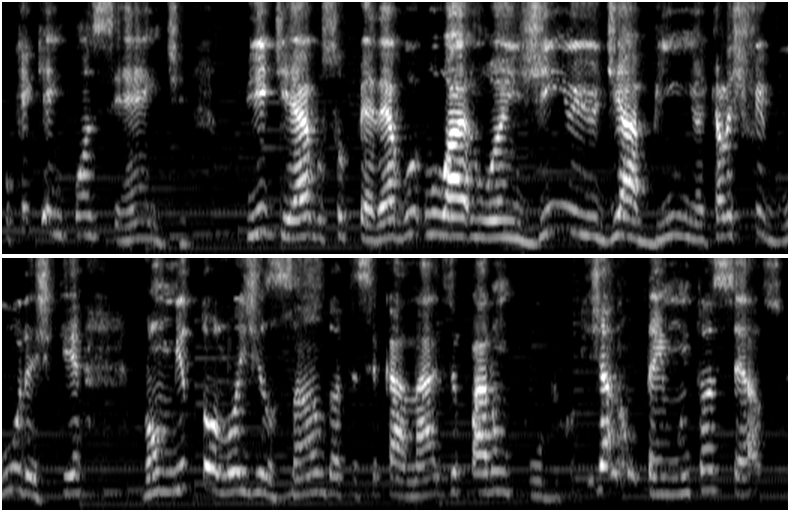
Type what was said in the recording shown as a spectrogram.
O que é inconsciente? De ego, superego, o, o anjinho e o diabinho, aquelas figuras que vão mitologizando a psicanálise para um público que já não tem muito acesso.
